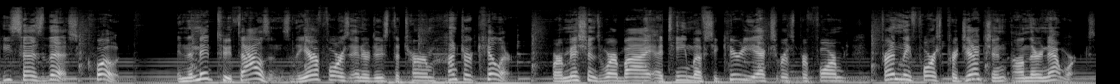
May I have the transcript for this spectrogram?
he says this quote, In the mid 2000s, the Air Force introduced the term hunter killer for missions whereby a team of security experts performed friendly force projection on their networks.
